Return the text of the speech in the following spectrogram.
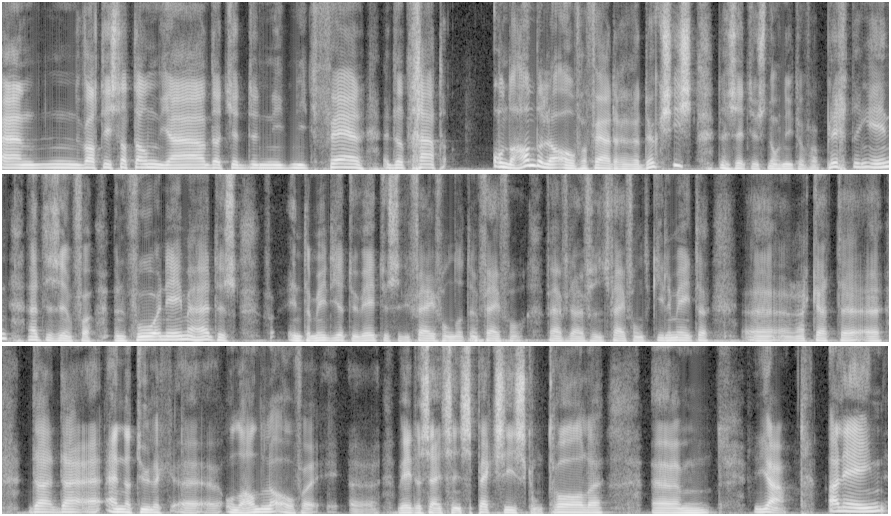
En wat is dat dan? Ja, dat je er niet, niet ver. Dat gaat onderhandelen over verdere reducties. Er zit dus nog niet een verplichting in. Het is een, een voornemen. Hè. Dus intermediate, u weet, tussen die 500 en 5500 kilometer uh, raketten. Uh, daar, daar, uh, en natuurlijk onderhandelen over wederzijdse inspecties, controle. Um, ja, alleen,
